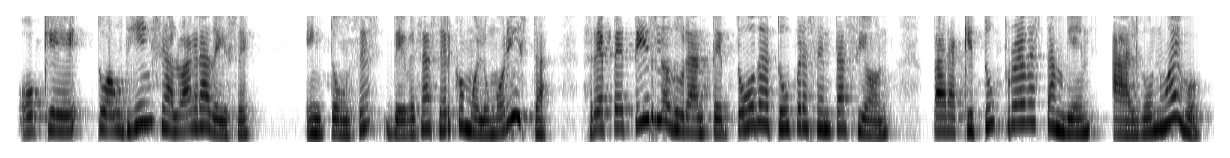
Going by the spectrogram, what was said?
o que tu audiencia lo agradece, entonces debes hacer como el humorista, repetirlo durante toda tu presentación para que tú pruebes también algo nuevo.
